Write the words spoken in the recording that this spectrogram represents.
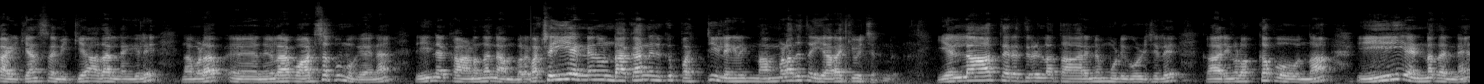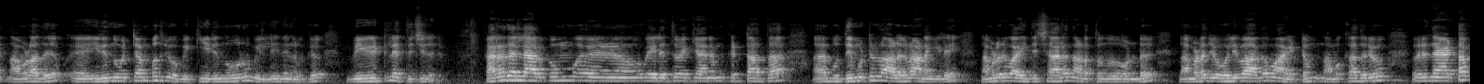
കഴിക്കാൻ ശ്രമിക്കുക. അതല്ലെങ്കിൽ നമ്മുടെ നിങ്ങളെ വാട്സപ്പ് മുഖേന ഈ കാണുന്ന നമ്പർ. പക്ഷേ ഈ എണ്ണ ഉണ്ടാക്കാൻ നിങ്ങൾക്ക് പറ്റിയില്ലെങ്കിൽ നമ്മളത് തയ്യാറാക്കി വെച്ചിട്ടുണ്ട്. എല്ലാ തരത്തിലുള്ള താരനും മുടി കൊഴിച്ചിൽ കാര്യങ്ങളൊക്കെ പോകുന്ന ഈ എണ്ണ തന്നെ നമ്മളത് ഇരുന്നൂറ്റമ്പത് രൂപയ്ക്ക് ഇരുന്നൂറ് മില്ലി നിങ്ങൾക്ക് വീട്ടിലെത്തിച്ചു തരും. കാരണം ഇതെല്ലാവർക്കും വെയിലത്ത് വെക്കാനും കിട്ടാത്ത ബുദ്ധിമുട്ടുള്ള ആളുകളാണെങ്കിൽ നമ്മളൊരു വൈദ്യശാല നടത്തുന്നത് കൊണ്ട് നമ്മുടെ ജോലി ഭാഗമായിട്ടും നമുക്കതൊരു ഒരു നേട്ടം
